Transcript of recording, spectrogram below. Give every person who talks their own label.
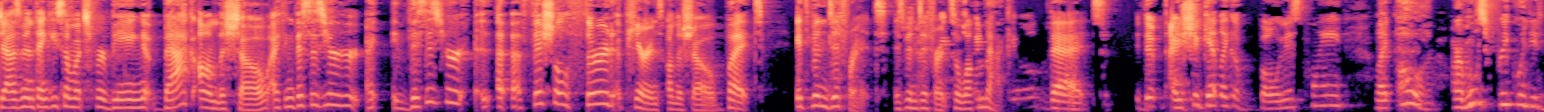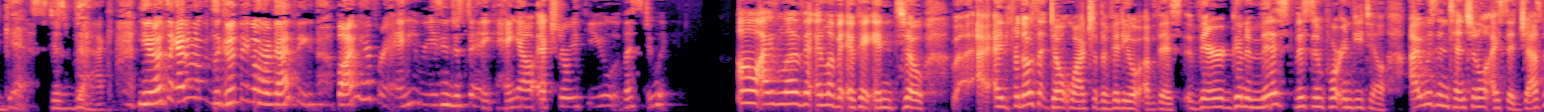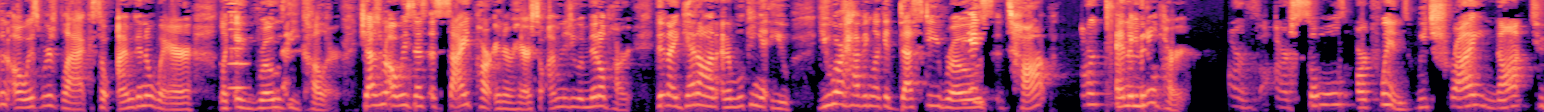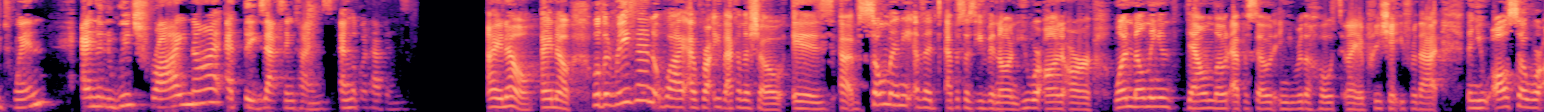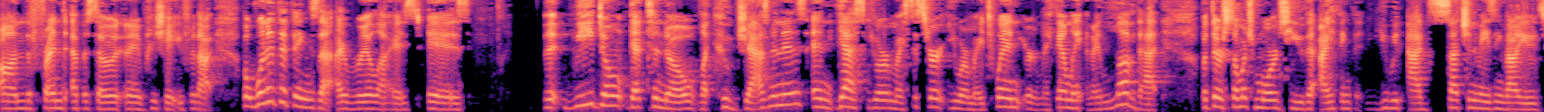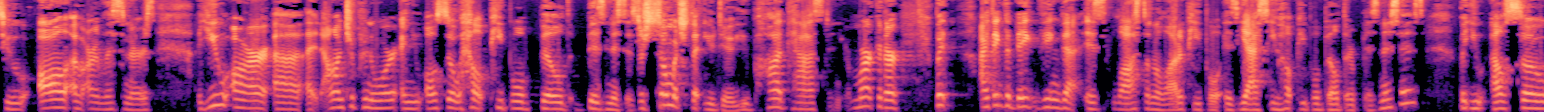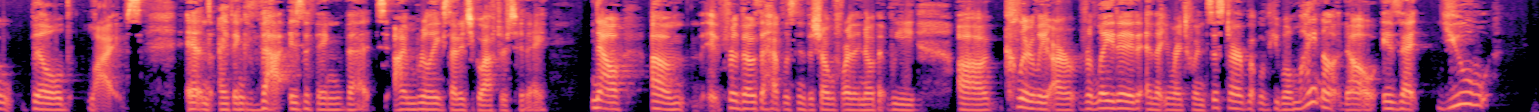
Speaker 1: Jasmine, thank you so much for being back on the show. I think this is your this is your uh, official third appearance on the show, but it's been different. It's been different. So welcome back.
Speaker 2: That I should get like a bonus point like, oh, our most frequented guest is back. You know, it's like I don't know if it's a good thing or a bad thing, but I'm here for any reason just to like, hang out extra with you. Let's do it.
Speaker 1: Oh, I love it. I love it. Okay. And so, and for those that don't watch the video of this, they're going to miss this important detail. I was intentional. I said, Jasmine always wears black. So I'm going to wear like a rosy color. Jasmine always does a side part in her hair. So I'm going to do a middle part. Then I get on and I'm looking at you. You are having like a dusty rose top and a middle part
Speaker 2: our our souls are twins. We try not to twin, and then we try not at the exact same times, and look what happens.
Speaker 1: I know, I know. Well, the reason why I brought you back on the show is uh, so many of the episodes you've been on, you were on our 1 million download episode and you were the host, and I appreciate you for that. Then you also were on the friend episode, and I appreciate you for that. But one of the things that I realized is that we don't get to know like who Jasmine is. And yes, you're my sister, you are my twin, you're my family, and I love that. But there's so much more to you that I think that you would add such an amazing value to all of our listeners. You are uh, an entrepreneur and you also help people build businesses. There's so much that you do. You podcast and you're a marketer, but I think the big thing that is lost on a lot of people is yes, you help people build their businesses, but you also build lives. And I think that is the thing that I'm really excited to go after today. Now, um, for those that have listened to the show before, they know that we uh, clearly are related and that you're my twin sister. But what people might not know is that you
